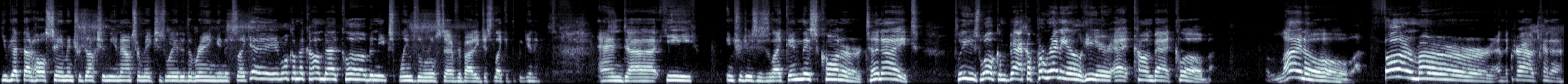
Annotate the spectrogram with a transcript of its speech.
you get that whole same introduction. The announcer makes his way to the ring, and it's like, "Hey, welcome to Combat Club," and he explains the rules to everybody, just like at the beginning. And uh, he introduces, like, in this corner tonight, please welcome back a perennial here at Combat Club, Lionel Farmer, and the crowd kind of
